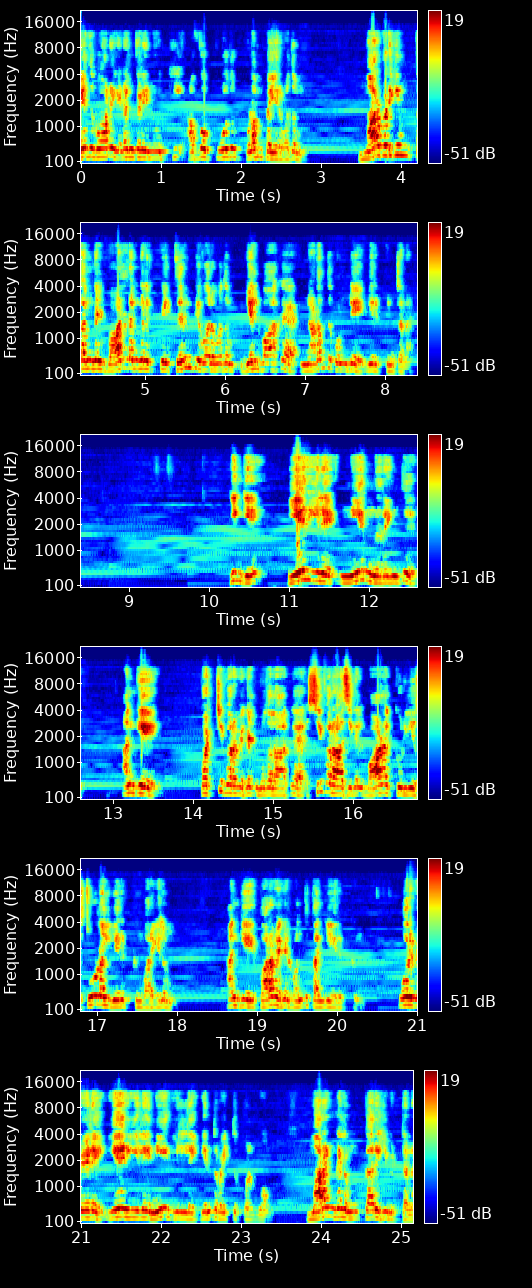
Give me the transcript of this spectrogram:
ஏதுவான இடங்களை நோக்கி அவ்வப்போது புலம்பெயர்வதும் மறுபடியும் தங்கள் வாழிடங்களுக்கு திரும்பி வருவதும் இயல்பாக நடந்து கொண்டே இருக்கின்றன. இங்கே ஏரியிலே நீர் நிறைந்து அங்கே பட்சி பறவைகள் முதலாக சிவராசிகள் வாழக்கூடிய சூழல் இருக்கும் வரையிலும் அங்கே பறவைகள் வந்து தங்கி இருக்கும் ஒருவேளை ஏரியிலே நீர் இல்லை என்று வைத்துக் கொள்வோம். மரங்களும் கருகிவிட்டன.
